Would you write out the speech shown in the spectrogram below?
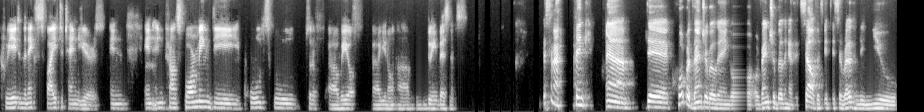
create in the next five to ten years in in in transforming the old school sort of uh, way of uh, you know uh, doing business? Listen, I think um, the corporate venture building or, or, venture building as itself is it, it's a relatively new.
